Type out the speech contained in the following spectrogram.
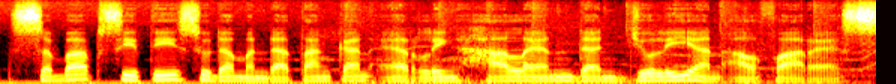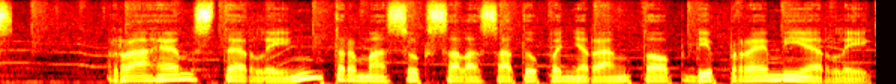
Sebab City sudah mendatangkan Erling Haaland dan Julian Alvarez. Raheem Sterling termasuk salah satu penyerang top di Premier League.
